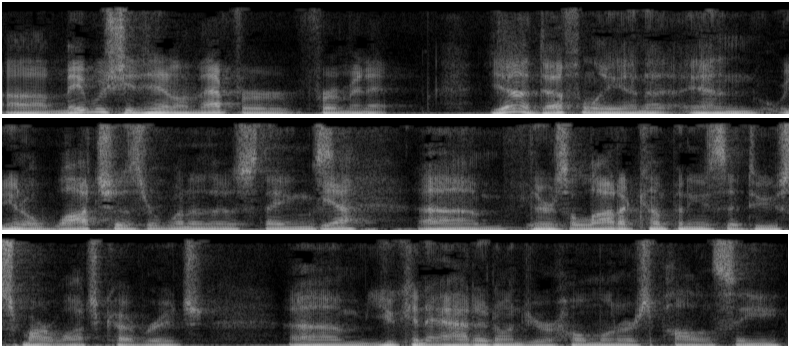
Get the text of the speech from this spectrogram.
Uh, maybe we should hit on that for for a minute. Yeah, definitely. And, uh, and you know, watches are one of those things. Yeah. Um, there's a lot of companies that do smartwatch coverage. Um, you can add it onto your homeowner's policy.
